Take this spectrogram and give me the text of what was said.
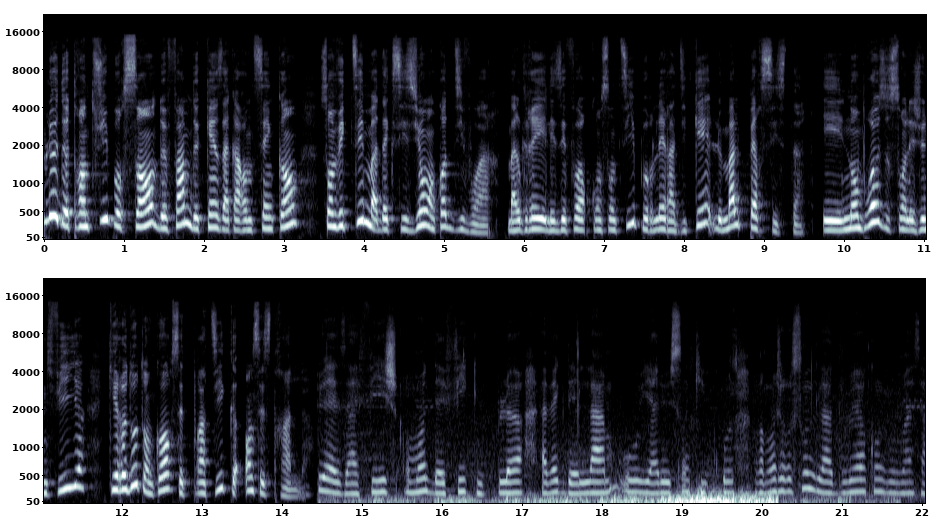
Plus de 38% de femmes de 15 à 45 ans sont victimes d'excision en Côte d'Ivoire. Malgré les efforts consentis pour l'éradiquer, le mal persiste. Et nombreuses sont les jeunes filles qui redoutent encore cette pratique ancestrale. Sur les affiches, on montre des filles qui pleurent avec des larmes où il y a le sang qui coule. Vraiment, je ressens de la douleur quand je vois ça.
